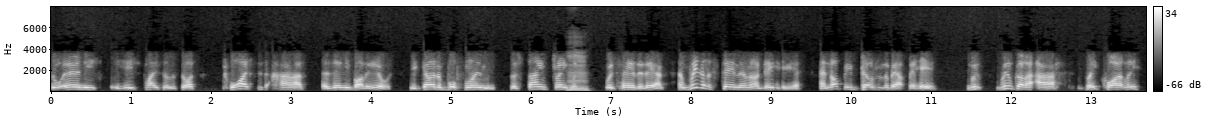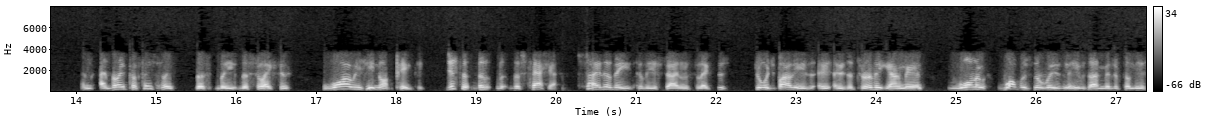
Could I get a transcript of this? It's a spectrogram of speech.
to earn his his place on the side twice as hard as anybody else. You go to Boof Lehmann, the same treatment hmm. was handed out, and we're going to stand in idea here and not be belted about the head. We, we've got to ask very quietly and, and very professionally the, the the selection why was he not picked? Just the the, the, the. Say to the to the Australian selectors, George Bailey, who's, who's a terrific young man. What, what was the reason he was omitted from the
